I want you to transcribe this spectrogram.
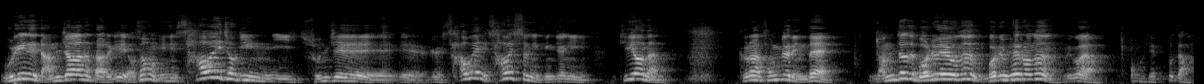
우리는 남자와는 다르게 여성은 굉장히 사회적인 이 존재의 그 사회 사회성이 굉장히 뛰어난 그러한 성별인데 남자들 머리 회로는 머리 회로는 이거야. 어 예쁘다.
